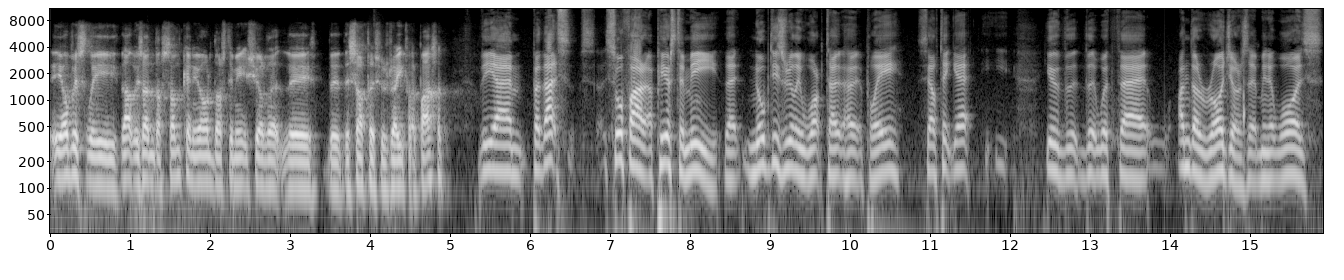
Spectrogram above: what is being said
he obviously that was under some kind of orders to make sure that the, the, the surface was right for passing. The um, but that's so far it appears to me that nobody's really worked out how to play Celtic yet. You know, the, the, with uh, under Rodgers, I mean, it was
